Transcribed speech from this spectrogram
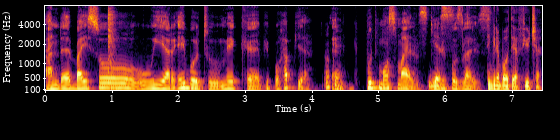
And uh, by so, we are able to make uh, people happier. Okay. and put more smiles to Yes. people's lives. Thinking about their future.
